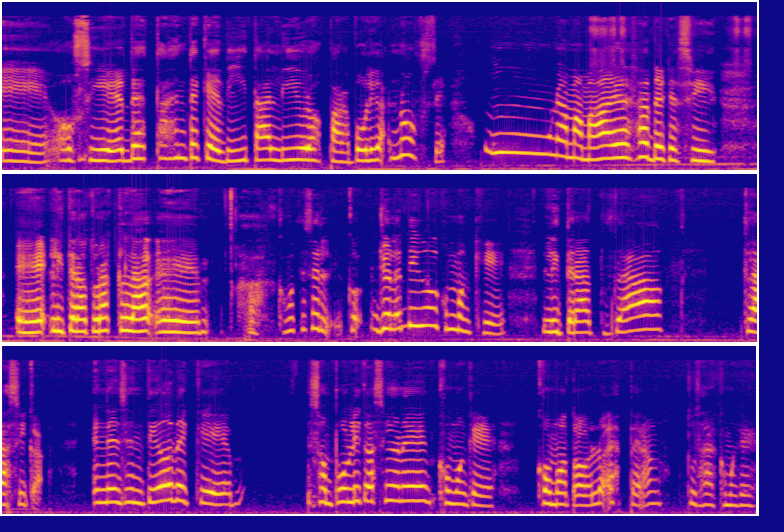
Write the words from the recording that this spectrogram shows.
eh, o si es de esta gente que edita libros para publicar, no sé, una mamá de esas de que sí, eh, literatura, eh, ah, ¿cómo que se? Yo les digo como que literatura clásica, en el sentido de que son publicaciones como que, como todos lo esperan, tú sabes, como que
